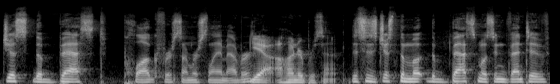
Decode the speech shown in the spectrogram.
just the best plug for SummerSlam ever? yeah, hundred percent. This is just the mo- the best, most inventive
